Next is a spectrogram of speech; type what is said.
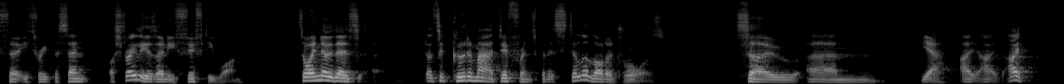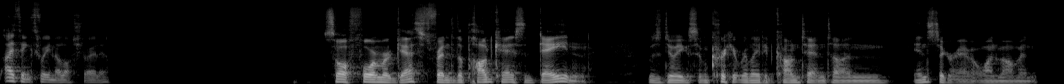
thirty three percent. Australia is only fifty one. So I know there's that's a good amount of difference, but it's still a lot of draws. So um, yeah, I I I, I think three 0 Australia. Saw a former guest, friend of the podcast, Dane, was doing some cricket related content on Instagram at one moment.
